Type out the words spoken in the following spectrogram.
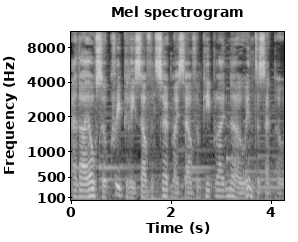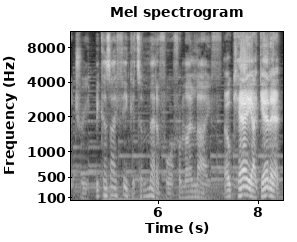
and I also creepily self-insert myself and people I know into said poetry because I think it's a metaphor for my life. Okay, I get it.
